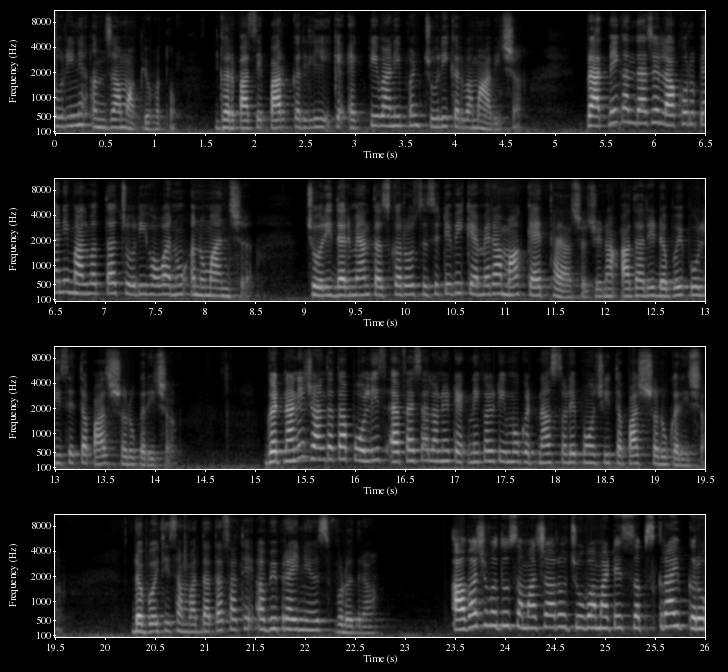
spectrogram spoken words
ચોરીને અંજામ આપ્યો હતો. ઘર પાસે પાર્ક કરેલી એક એક્ટિવાની પણ ચોરી કરવામાં આવી છે. પ્રાથમિક અંદાજે લાખો રૂપિયાની માલમત્તા ચોરી હોવાનું અનુમાન છે. ચોરી દરમિયાન તસ્કરો સીસીટીવી કેમેરામાં કેદ થયા છે, જેના આધારે ડભોઈ પોલીસે તપાસ શરૂ કરી છે. ઘટનાની જાણ થતાં પોલીસ, એફએસએલ અને ટેકનિકલ ટીમો ઘટના સ્થળે પહોંચી તપાસ શરૂ કરી છે. ડભોઈથી સંવાદદાતા સાથે અભિપ્રાય ન્યૂઝ વડોદરા. આવા જ વધુ સમાચારો જોવા માટે સબસ્ક્રાઇબ કરો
